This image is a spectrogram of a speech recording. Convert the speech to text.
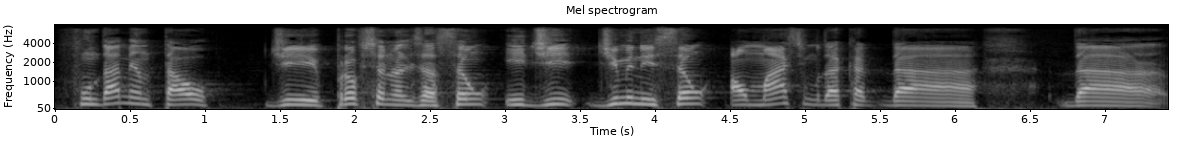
fundamental de profissionalização e de diminuição ao máximo da, da, da,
